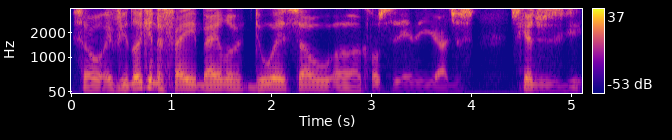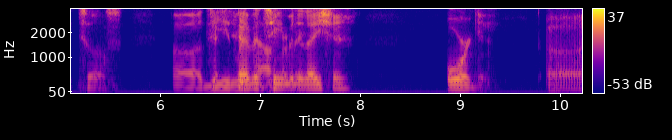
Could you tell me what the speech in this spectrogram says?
So if you're looking to fade Baylor, do it so uh, close to the end of the year. I just schedules get tough. Uh, the 11th team in the nation, Oregon. Uh,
